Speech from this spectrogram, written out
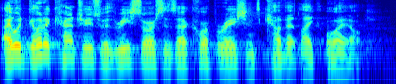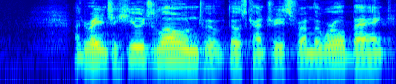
I would go to countries with resources our corporations covet, like oil. I'd arrange a huge loan to those countries from the World Bank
